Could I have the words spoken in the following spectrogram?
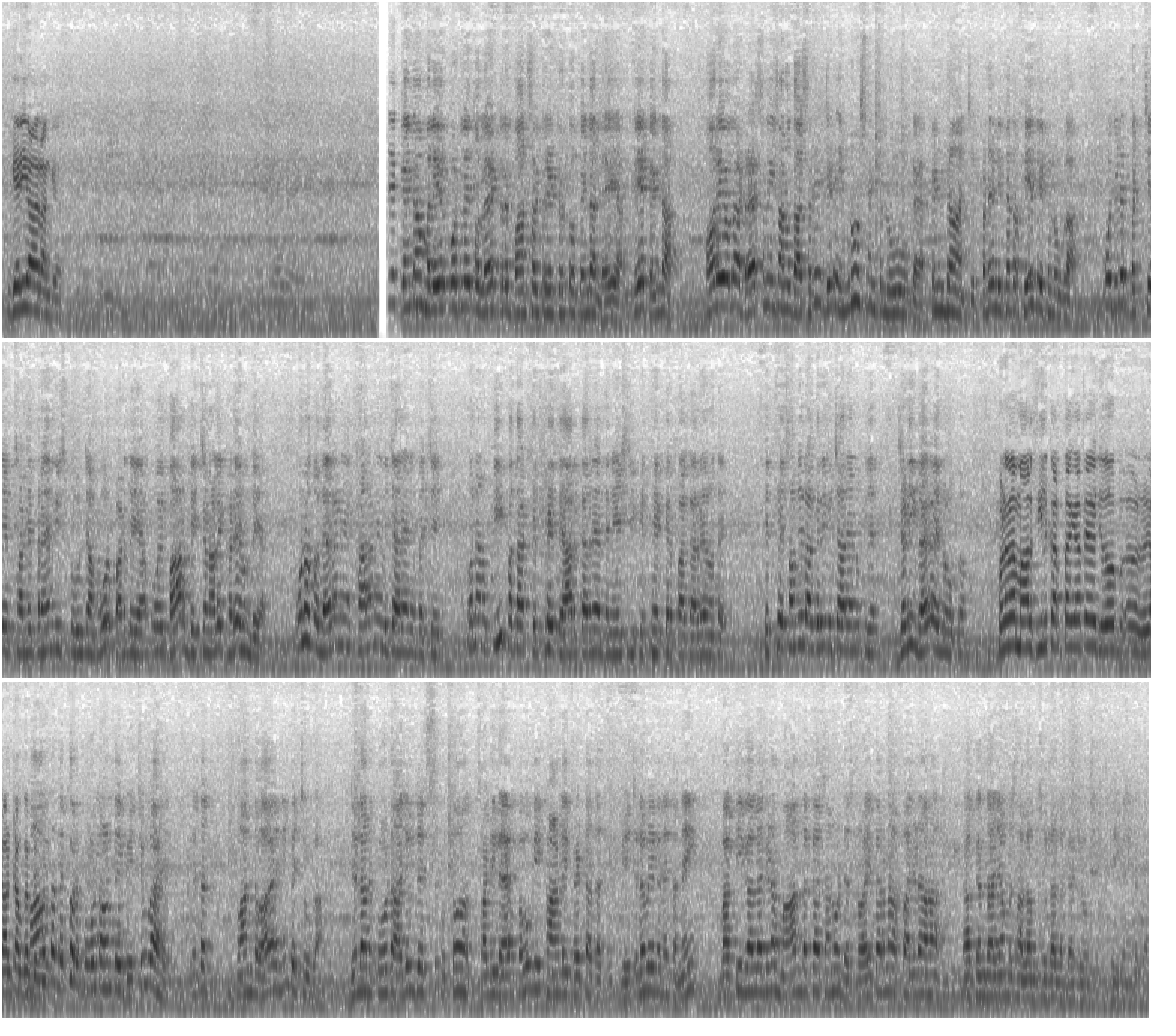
ਗੇਰੀ ਵਾਲਾ ਰੰਗ ਆ। ਜੇ ਕਹਿੰਦਾ ਮਲੇਰਕੋਟਲੇ ਤੋਂ ਲੈ ਟਰ ਬਾਂਸਲ ਟਰੇਡਰ ਤੋਂ ਕਹਿੰਦਾ ਲੈ ਆ ਇਹ ਕਹਿੰਦਾ। ਔਰ ਇਹ ਉਹਦਾ ਐਡਰੈਸ ਨਹੀਂ ਸਾਨੂੰ ਦੱਸ ਰਹੇ। ਜਿਹੜੇ ਇਨੋਸੈਂਟ ਲੋਕ ਹੈ ਪਿੰਡਾਂ 'ਚ ਪੜ੍ਹੇ ਲਿਖਿਆ ਤਾਂ ਫੇਰ ਦੇਖ ਲਊਗਾ। ਉਹ ਜਿਹੜੇ ਬੱਚੇ ਸਾਡੇ ਪ੍ਰਾਇਮਰੀ ਸਕੂਲ ਜਾਂ ਹੋਰ ਪੜ੍ਹਦੇ ਆ ਉਹ ਇਹ ਬਾਹਰ ਵੇਚਣ ਵਾਲੇ ਖੜੇ ਹੁੰਦੇ ਆ। ਉਹਨਾਂ ਤੋਂ ਲੈ ਲੈਣੇ ਆ, ਖਾ ਲੈਣੇ ਵਿਚਾਰਿਆਂ ਨੇ ਬੱਚੇ। ਉਹਨਾਂ ਨੂੰ ਕੀ ਪਤਾ ਕਿੱਥੇ ਤਿਆਰ ਕਰ ਰਿਹਾ ਦਿਨੇਸ਼ ਜੀ ਕਿੱਥੇ ਕਿਰਪਾ ਕਰ ਰਿਹਾ ਉਹਨਾਂ ਤੇ। ਕਿੱਥੇ ਸਮਝ ਲੱਗ ਰਹੀ ਵਿਚਾਰਿਆਂ ਨੂੰ ਕਿ ਜੜੀ ਬਹਿ ਗਏ ਲੋਕ। ਹੁਣ ਇਹਦਾ ਮਾਲ ਸੀਲ ਕਰਤਾ ਗਿਆ ਤੇ ਜਦੋਂ ਰਿਜ਼ਲਟ ਆਊਗਾ ਮਾਲ ਤਾਂ ਦੇਖੋ ਰਿਪੋਰਟ ਆਉਣ ਤੇ ਹੀ ਵੇਚੂਗਾ ਇਹ। ਇਹ ਤਾਂ ਬੰਦ ਵਾ ਇਹ ਨਹੀਂ ਵੇਚੂਗਾ। ਜਿੱਲਾ ਰਿਪੋਰਟ ਆ ਜਾਊ ਜੇ ਸ- ਉੱਤੋਂ ਸਾਡੀ ਲੈਬ ਕਹੂਗੀ ਖਾਣ ਲਈ ਫਿੱਟ ਆ ਤਾਂ ਵੇਚ ਲਵੇਗਾ ਨਹੀਂ ਤਾਂ ਨਹੀਂ। ਬਾਕੀ ਗੱਲ ਆ ਜਿਹੜਾ ਮਾਲ ਲੱਗਾ ਸਾਨੂੰ ਡਿਸਟਰੋਏ ਕਰਨਾ ਆਪਾਂ ਜਿਹੜਾ ਗੰਦਾ ਜਾਂ ਮਸਾਲਾ ਮਸੂਲਾ ਲੱਗਾ ਜੋ ਠੀਕ ਨਹੀਂ ਲੱਗਾ।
